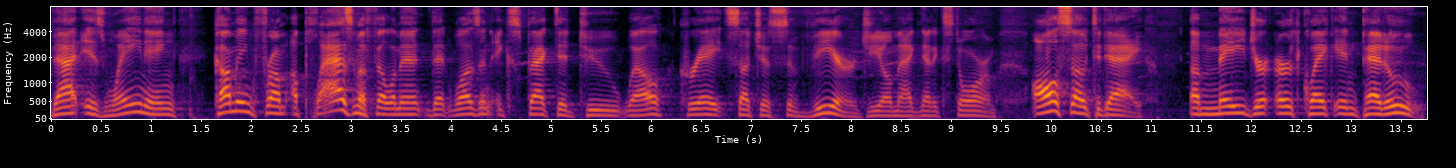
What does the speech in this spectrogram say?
That is waning, coming from a plasma filament that wasn't expected to, well, create such a severe geomagnetic storm. Also today, a major earthquake in Peru.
